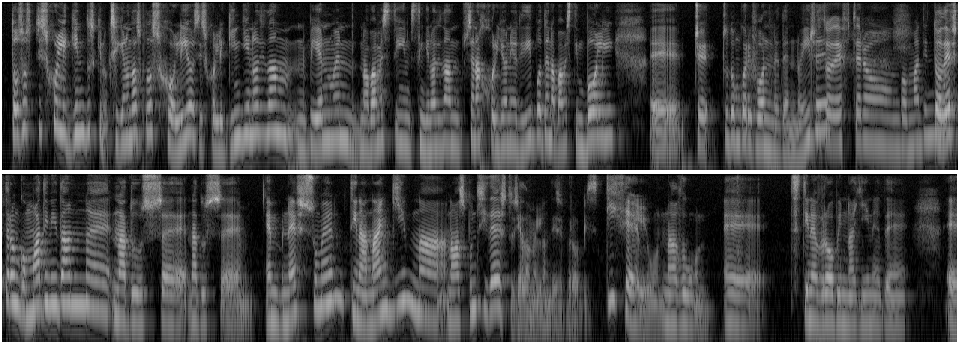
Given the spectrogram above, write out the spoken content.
τόσο στη σχολική τους, ξεκινώντας από το σχολείο, στη σχολική κοινότητα, πηγαίνουμε να πάμε στην, στην κοινότητα, σε ένα χωριό ή οτιδήποτε, να πάμε στην πόλη. Ε, και τούτον κορυφώνεται εννοείται. Και το δεύτερο κομμάτι. Το δεύτερο κομμάτι ήταν ε, να τους ε, να τους, ε, εμπνεύσουμε την ανάγκη να, να μας πούν τις ιδέες τους για το μέλλον της Ευρώπης. Τι θέλουν να δουν. Ε, στην Ευρώπη να γίνεται ε,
